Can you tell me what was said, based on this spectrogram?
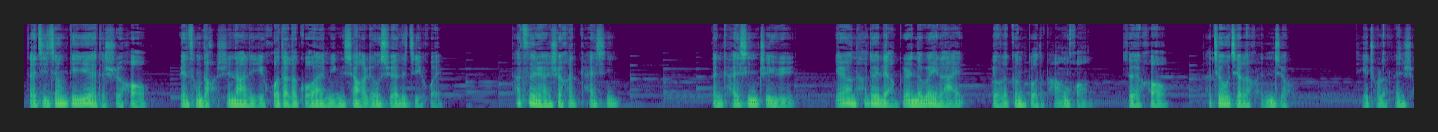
在即将毕业的时候，便从导师那里获得了国外名校留学的机会，他自然是很开心。但开心之余，也让他对两个人的未来有了更多的彷徨。最后，他纠结了很久，提出了分手。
